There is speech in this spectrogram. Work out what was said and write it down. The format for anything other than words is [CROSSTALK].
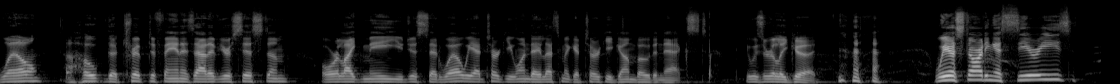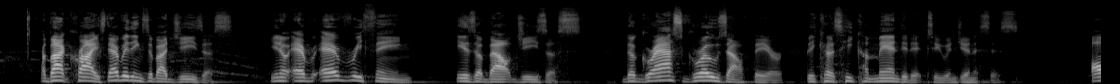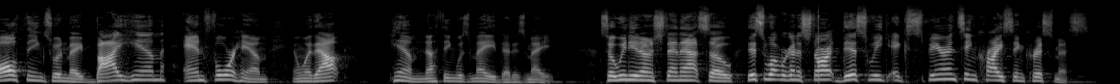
Well, I hope the tryptophan is out of your system. Or like me, you just said, well, we had turkey one day, let's make a turkey gumbo the next. It was really good. [LAUGHS] we are starting a series about Christ. Everything's about Jesus. You know, every, everything is about Jesus. The grass grows out there because he commanded it to in Genesis. All things were made by him and for him, and without him, nothing was made that is made. So we need to understand that. So this is what we're going to start this week experiencing Christ in Christmas.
